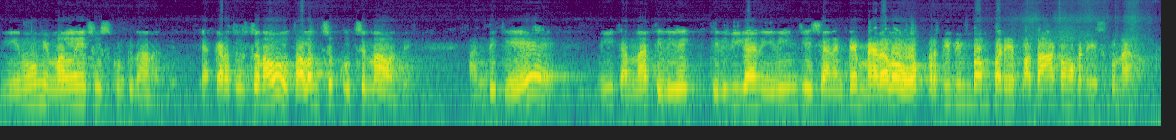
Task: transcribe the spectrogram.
నేను మిమ్మల్నే చూసుకుంటున్నానండి ఎక్కడ చూస్తున్నావు? తలంచు కూర్చున్నామంది. అందుకే మీకన్నా తెలివి తెలివిగా నేనేం చేశానంటే మెడలో ప్రతిబింబం పడే పతాకం ఒకటి వేసుకున్నాను.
